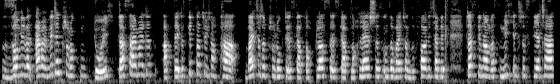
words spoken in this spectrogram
So, wir werden einmal mit den Produkten durch. Das ist einmal das Update. Es gibt natürlich noch ein paar weitere Produkte. Es gab noch Glosse, es gab noch Lashes und so weiter und so fort. Ich habe jetzt das genommen, was mich interessiert hat.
